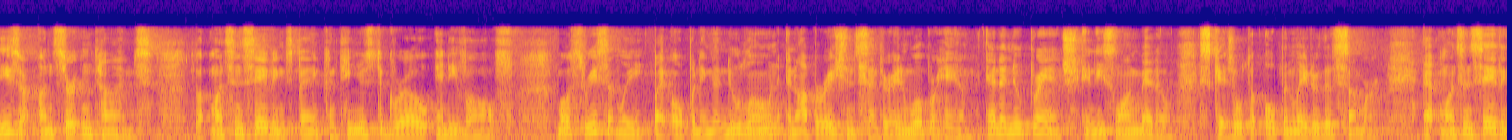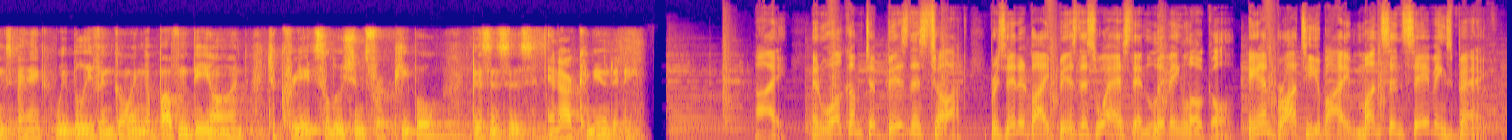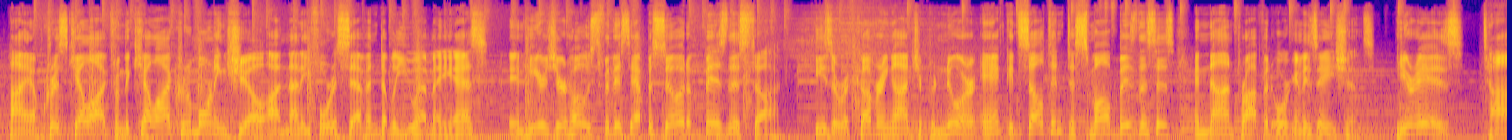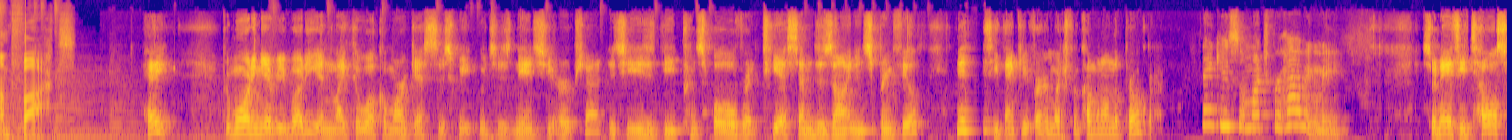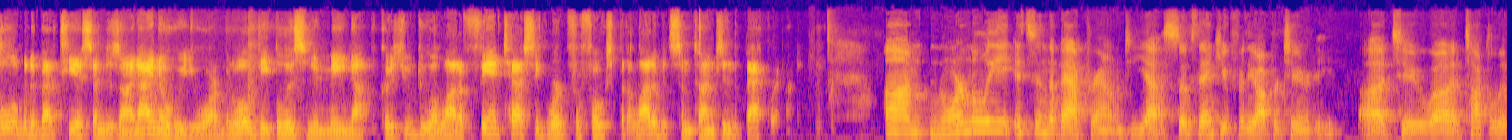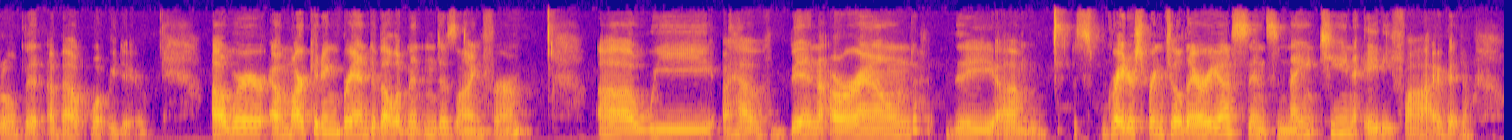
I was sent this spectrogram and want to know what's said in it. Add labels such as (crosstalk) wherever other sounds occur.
These are uncertain times, but Monson Savings Bank continues to grow and evolve. Most recently, by opening a new loan and operations center in Wilbraham and a new branch in East Longmeadow, scheduled to open later this summer. At Monson Savings Bank, we believe in going above and beyond to create solutions for people, businesses, and our community. Hi, and welcome to Business Talk, presented by Business West and Living Local, and brought to you by Monson Savings Bank. Hi, I'm Chris Kellogg from the Kellogg Crew Morning Show on 94.7 WMAS, and here's your host for this episode of Business Talk. He's a recovering entrepreneur and consultant to small businesses and nonprofit organizations. Here is Tom Fox. Hey, Good morning, everybody, and I'd like to welcome our guest this week, which is Nancy Urbschat. She's the principal over at TSM Design in Springfield. Nancy, thank you very much for coming on the program. Thank you so much for having me. So, Nancy, tell us a little bit about TSM Design. I know who you are, but all the people listening may not because you do a lot of fantastic work for folks, but a lot of it sometimes in the background. Um, normally, it's in the background, yes. So, thank you for the opportunity uh, to uh, talk a little bit about what we do. Uh, we're a marketing, brand development, and design firm. Uh, we have been around the um, greater Springfield area since 1985. It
